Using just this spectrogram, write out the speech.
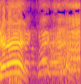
কে রে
